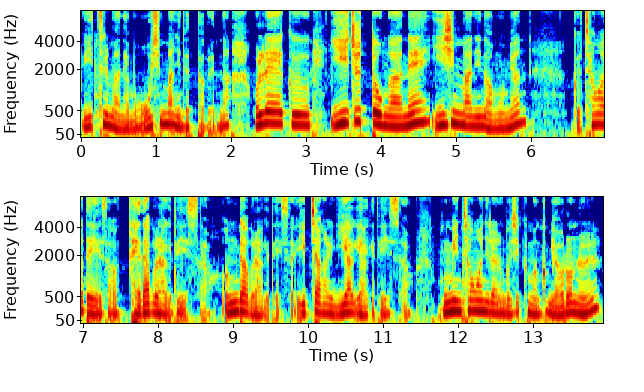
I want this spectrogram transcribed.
뭐 이틀 만에 뭐 50만이 됐다 그랬나? 원래 그 2주 동안에 20만이 넘으면 그 청와대에서 대답을 하게 돼 있어요. 응답을 하게 돼 있어요. 입장을 이야기하게 돼 있어요. 국민청원이라는 것이 그만큼 여론을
